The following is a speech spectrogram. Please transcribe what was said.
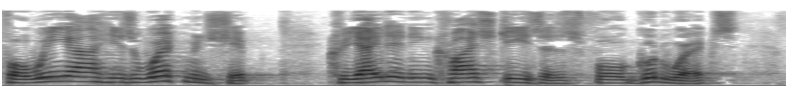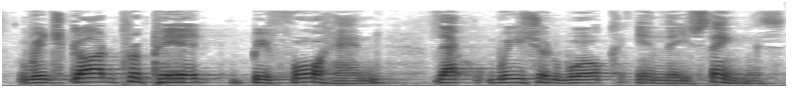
For we are his workmanship, created in Christ Jesus for good works, which God prepared beforehand that we should walk in these things.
